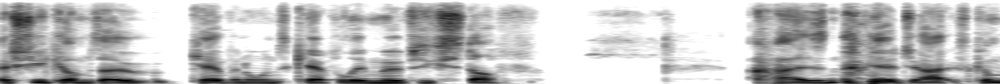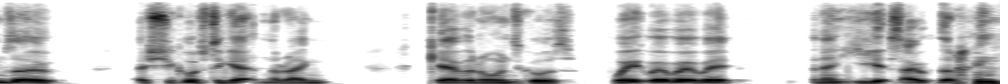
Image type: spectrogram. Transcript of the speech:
As she comes out, Kevin Owens carefully moves his stuff. As Nia Jax comes out, as she goes to get in the ring, Kevin Owens goes, wait, wait, wait, wait. And then he gets out the ring.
